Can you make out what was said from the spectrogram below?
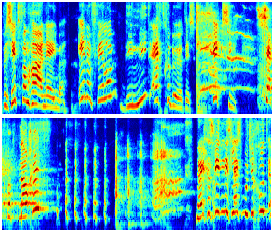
bezit van haar nemen. In een film die niet echt gebeurd is. Fictie. Zeg dat nog eens. Nee, geschiedenisles moet je goed en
